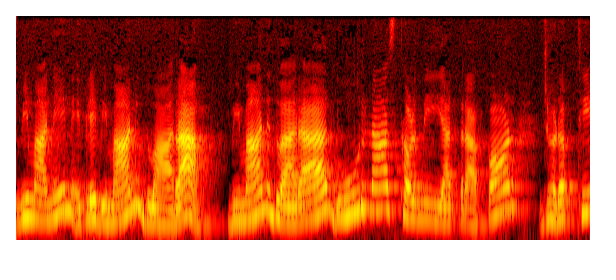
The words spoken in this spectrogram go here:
વિમાનેન એટલે વિમાન દ્વારા. વિમાન દ્વારા દૂરના સ્થળની યાત્રા પણ ઝડપથી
